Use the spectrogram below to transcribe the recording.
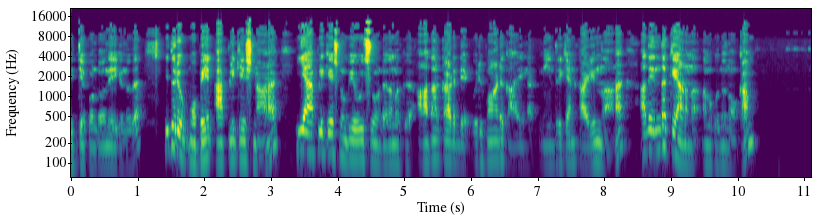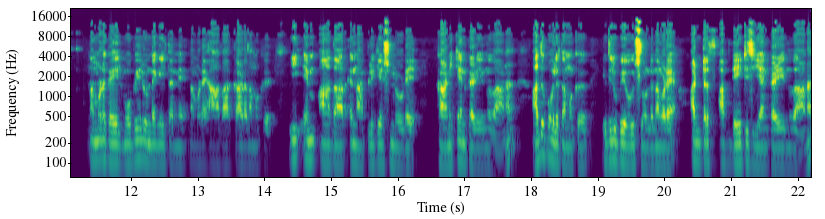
വിദ്യ കൊണ്ടുവന്നിരിക്കുന്നത്. ഇതൊരു മൊബൈൽ ആപ്ലിക്കേഷൻ ആണ് ഈ ആപ്ലിക്കേഷൻ ഉപയോഗിച്ചുകൊണ്ട് നമുക്ക് ആധാർ കാർഡിന്റെ ഒരുപാട് കാര്യങ്ങൾ നിയന്ത്രിക്കാൻ കഴിയുന്നതാണ്. അത് എന്തൊക്കെയാണെന്ന് നമുക്കൊന്ന് നോക്കാം. നമ്മുടെ കയ്യിൽ മൊബൈൽ ഉണ്ടെങ്കിൽ തന്നെ നമ്മുടെ ആധാർ കാർഡ് നമുക്ക് ഈ എം ആധാർ എന്ന ആപ്ലിക്കേഷനിലൂടെ കാണിക്കാൻ കഴിയുന്നതാണ്. അതുപോലെ നമുക്ക് ഇതിൽ ഉപയോഗിച്ചുകൊണ്ട് നമ്മുടെ അഡ്രസ് അപ്ഡേറ്റ് ചെയ്യാൻ കഴിയുന്നതാണ്.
